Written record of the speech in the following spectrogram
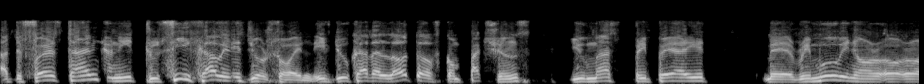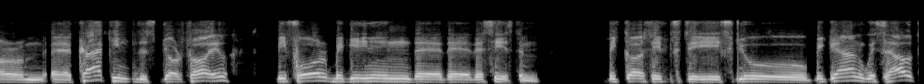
at the first time you need to see how is your soil. If you have a lot of compactions you must prepare it uh, removing or, or, or um, uh, cracking this, your soil before beginning the, the, the system because if the, if you begin without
